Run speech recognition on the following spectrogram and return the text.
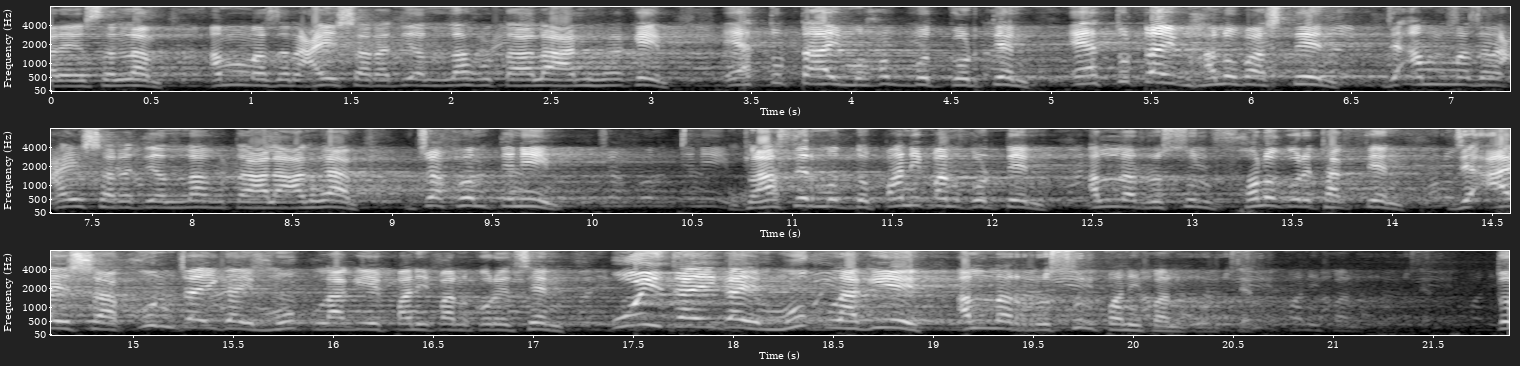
আলাইসাল্লাম আম্মা জান আয়েশা রাজি আল্লাহ তালা আনহাকে এতটাই মহব্বত করতেন, এতটাই ভালোবাসতেন যে আম্মা জান আয়েশা রাজি আল্লাহ তালা আনহা যখন তিনি গ্লাসের মধ্যে পানি পান করতেন, আল্লাহর রসুল ফলো করে থাকতেন যে আয়েশা কোন জায়গায় মুখ লাগিয়ে পানি পান করেছেন? ওই জায়গায় মুখ লাগিয়ে আল্লাহর রসুল পানি পান করতেন। তো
